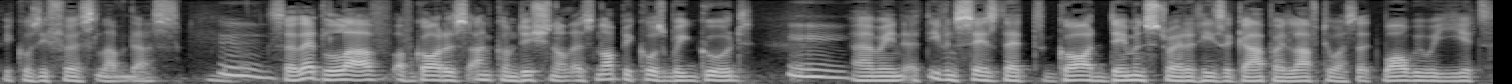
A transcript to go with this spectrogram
because he first loved us. Mm. So that love of God is unconditional. It's not because we're good. Mm. I mean, it even says that God demonstrated his agape love to us, that while we were yet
